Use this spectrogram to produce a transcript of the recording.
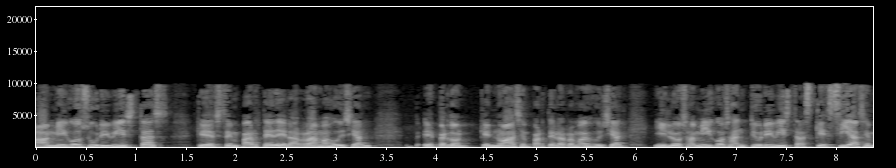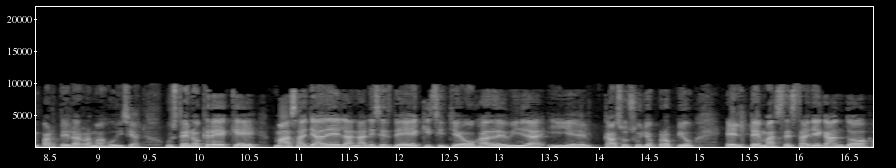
amigos uribistas que estén parte de la rama judicial, eh, perdón, que no hacen parte de la rama judicial, y los amigos antiuribistas que sí hacen parte de la rama judicial. ¿Usted no cree que más allá del análisis de X y Y hoja de vida y el caso suyo propio, el tema se está llegando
